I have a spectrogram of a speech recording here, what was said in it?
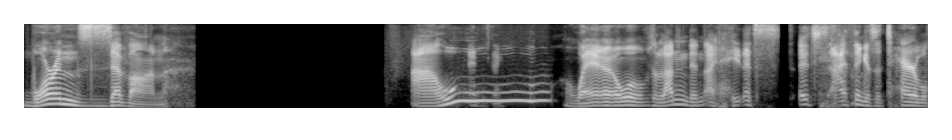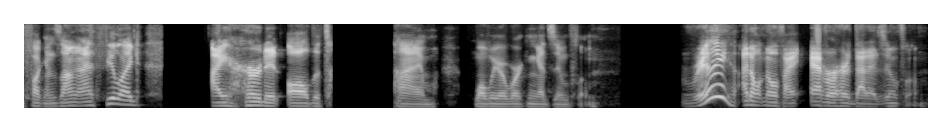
Warren Zevon. Ow, werewolves of London. I hate it's it's. I think it's a terrible fucking song. I feel like I heard it all the time while we were working at Zoom Flume. Really? I don't know if I ever heard that at Zoom Flume.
